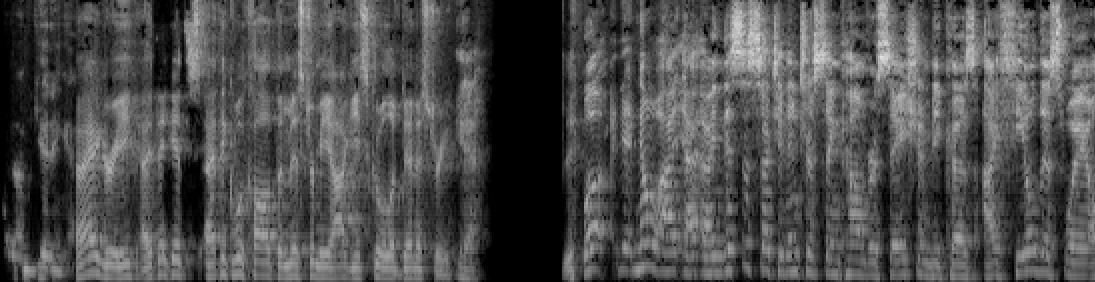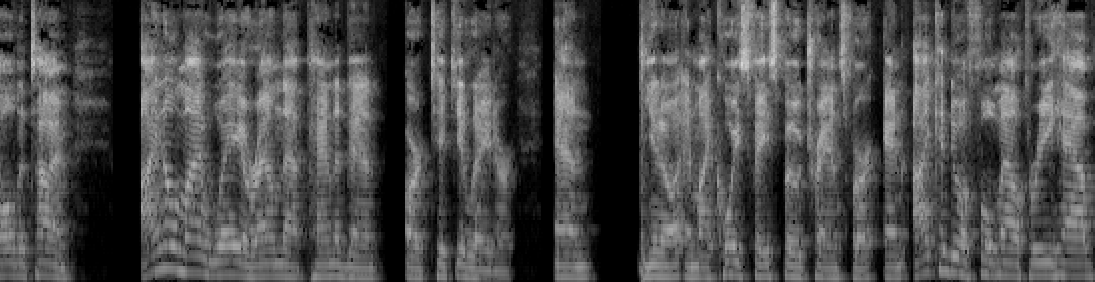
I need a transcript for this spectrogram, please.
what I'm getting at. I agree. I think it's. I think we'll call it the Mr. Miyagi School of Dentistry. Yeah well, no, I, I mean, this is such an interesting conversation because I feel this way all the time. I know my way around that Panadent articulator and, you know, and my Kois Facebow transfer, and I can do a full mouth rehab.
